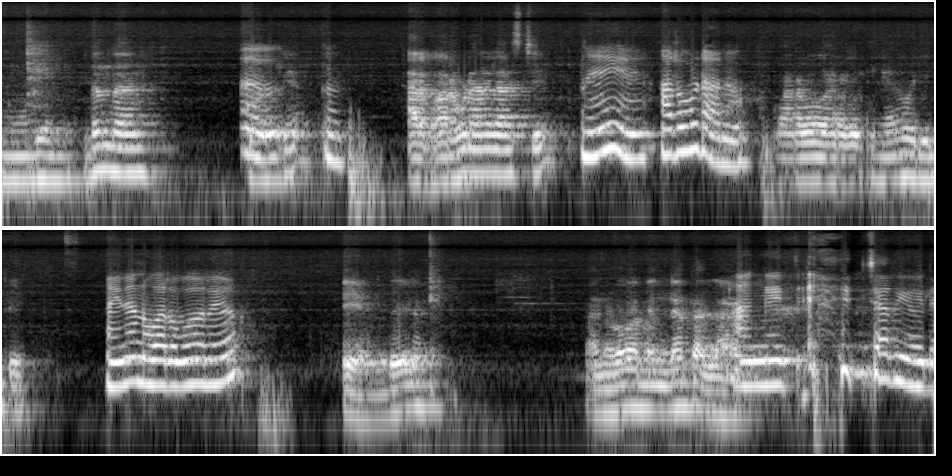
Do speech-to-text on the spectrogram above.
മൂടി ഇതെന്താ? വറവിടാണ് ലാസ്റ്റ് ഏ അറുകൂടാണോ വറവ് വറവ്. ഇങ്ങനെ ഓടിയിട്ട് അതിനാണ് വറവ് പറയാ? എന്തേലും എന്നോട് പറഞ്ഞ എന്നെ തല്ല അങ്ങേച്ചറിയൂല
